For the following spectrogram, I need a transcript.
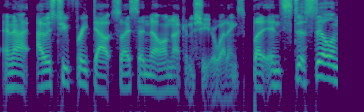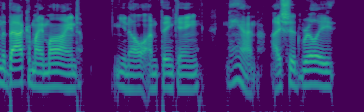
And I, I was too freaked out, so I said, no, I'm not going to shoot your weddings. But in st- still in the back of my mind, you know, I'm thinking, man, I should really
